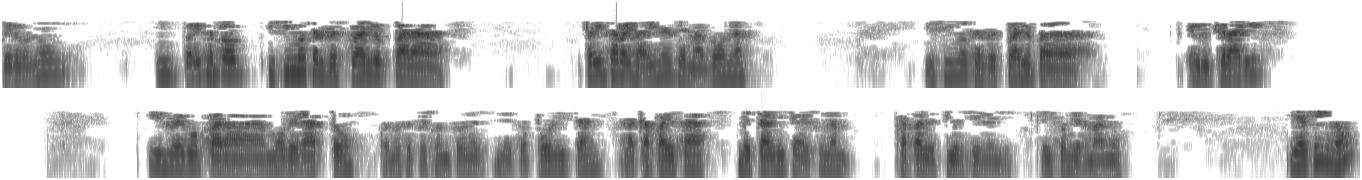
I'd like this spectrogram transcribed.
pero no, por ejemplo, hicimos el vestuario para 30 bailarines de Madonna. Hicimos el vestuario para el Claris y luego para Moderato cuando se presentó en el Metropolitan. La capa esa metálica es una capa de piel que le, le hizo mi hermano. Y así, ¿no?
